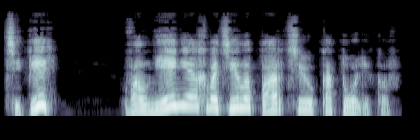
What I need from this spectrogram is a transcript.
Теперь волнение охватило партию католиков.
